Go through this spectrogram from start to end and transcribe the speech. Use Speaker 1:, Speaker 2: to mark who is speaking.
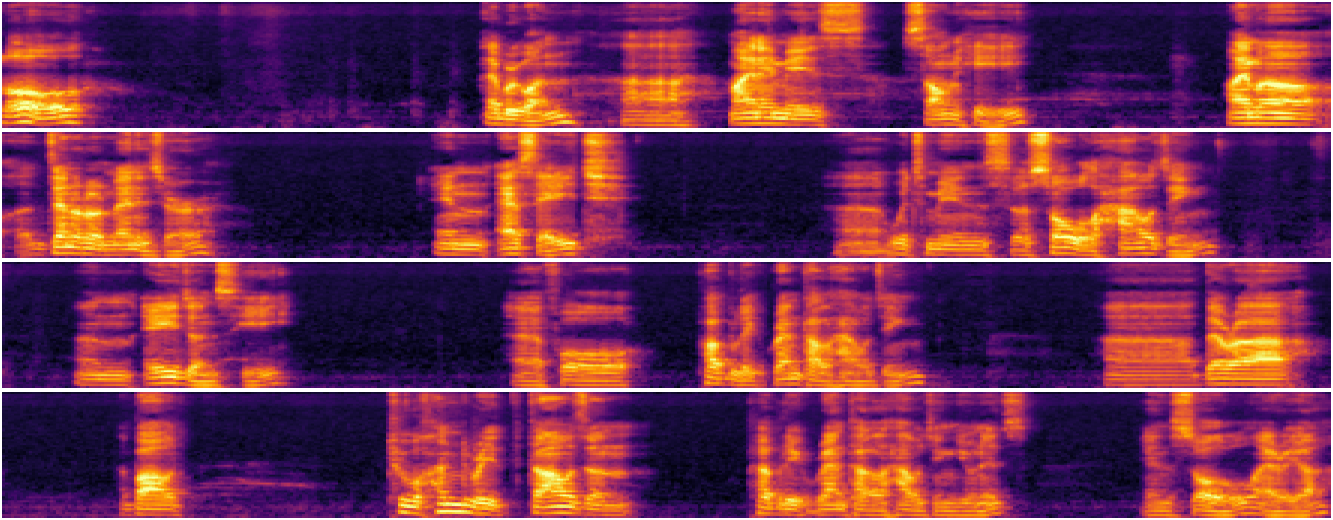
Speaker 1: Hello, everyone. Uh, my name is Song Hee. I'm a general manager in SH, uh, which means uh, Seoul Housing, an agency uh, for public rental housing. Uh, there are about 200,000 public rental housing units in Seoul area.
